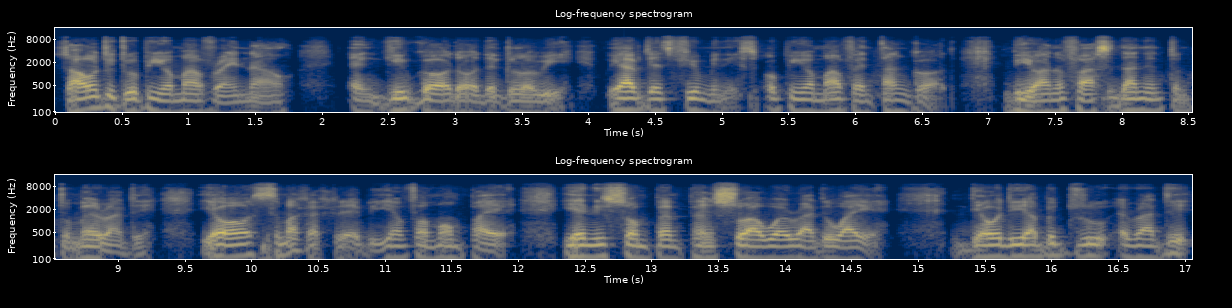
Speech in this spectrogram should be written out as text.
So I want you to open your mouth right now and give God all the glory. We have just few minutes. Open your mouth and thank God. Be on fast than in Tuntumerade. Yo smaka krebi, yen for mompae, yeni som pempen so a werade waye. Deɛ ɔde abɛduru awurade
